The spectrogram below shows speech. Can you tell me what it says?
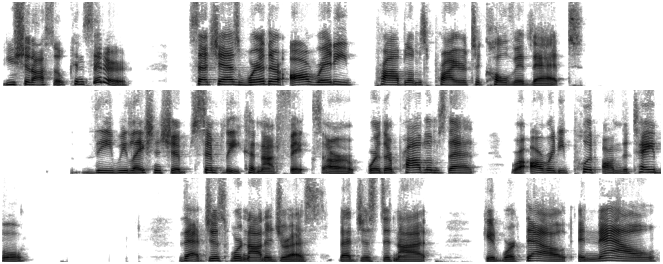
you should also consider, such as where there are already problems prior to COVID that the relationship simply could not fix, or were there problems that were already put on the table that just were not addressed, that just did not get worked out. And now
